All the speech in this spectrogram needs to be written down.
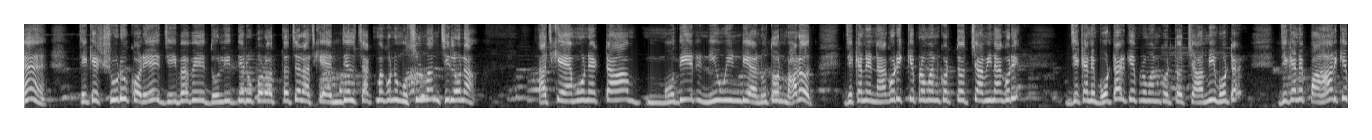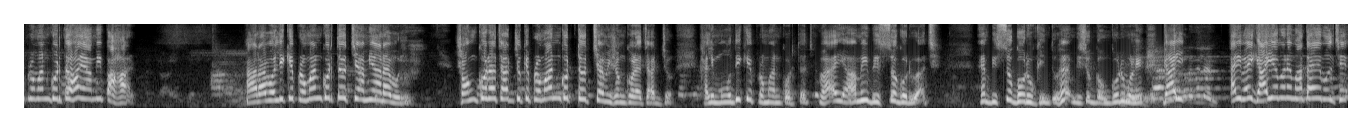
হ্যাঁ থেকে শুরু করে যেইভাবে দলিতদের উপর অত্যাচার, আজকে অ্যাঞ্জেল চাকমা কোনো মুসলমান ছিল না। আজকে এমন একটা মোদির নিউ ইন্ডিয়া, নতুন ভারত, যেখানে নাগরিককে প্রমাণ করতে হচ্ছে আমি নাগরিক, যেখানে ভোটারকে প্রমাণ করতে হচ্ছে আমি ভোটার, যেখানে পাহাড়কে প্রমাণ করতে হয় আমি পাহাড়। আরাবলীকে প্রমাণ করতে হচ্ছে আমি আরাবলি। শঙ্করাচার্যকে প্রমাণ করতে হচ্ছে আমি শঙ্করাচার্য। খালি মোদিকে প্রমাণ করতে হচ্ছে ভাই আমি বিশ্বগরু আছে। হ্যাঁ বিশ্ব গরু কিন্তু হ্যাঁ বিশ্ব গরু বলে। গাই আরে ভাই গাই আমার মাথায় বলছে।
